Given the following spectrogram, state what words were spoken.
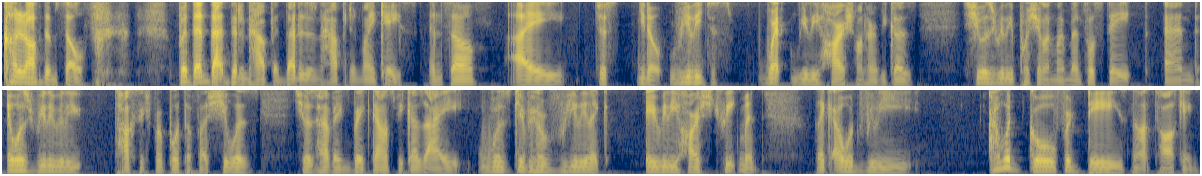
cut it off themselves. but then that didn't happen. That didn't happen in my case. And so I just, you know, really just went really harsh on her because she was really pushing on my mental state and it was really, really toxic for both of us. She was she was having breakdowns because I was giving her really like a really harsh treatment. Like I would really I would go for days not talking.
